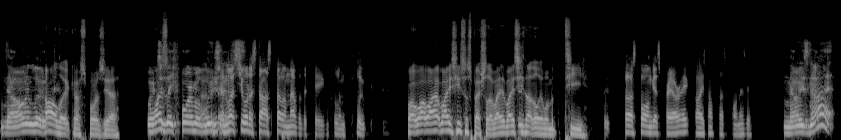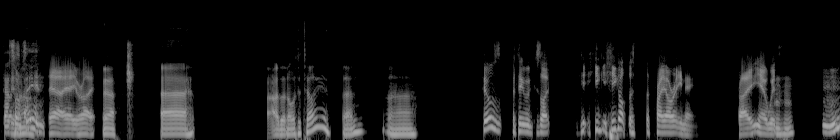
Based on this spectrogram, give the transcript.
No, and Luke, Oh, Luke, I suppose yeah. which why is is- a form of Lucius. Unless you want to start spelling that with a T and call him Pluke. Why, why, why- why is he so special? Why, why is he not the only one with the T? Firstborn gets priority. Oh, he's not firstborn, is he? No, he's not. That's He's what I'm not. saying. Yeah, yeah, you're right. Yeah. Uh, I don't know what to tell you then. Uh, Feels particularly because like he, he he got the, the priority name, right? You know, with mhm. hmm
